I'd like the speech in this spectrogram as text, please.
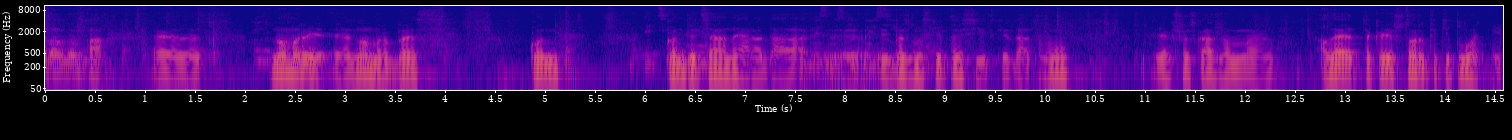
залетіла а, е, номери, е, номер без кон, кондиціонера, да, е, і без сітки москітної сітки. Да. Тому, якщо скажемо, е, але такі штори такі плотні.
